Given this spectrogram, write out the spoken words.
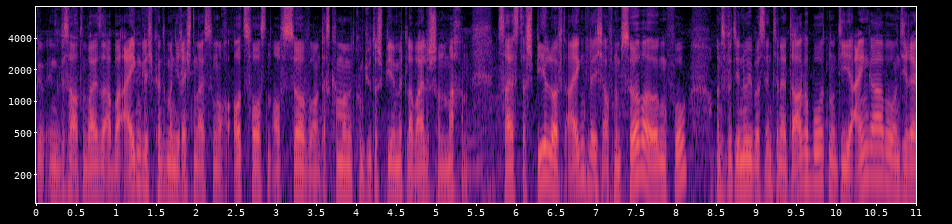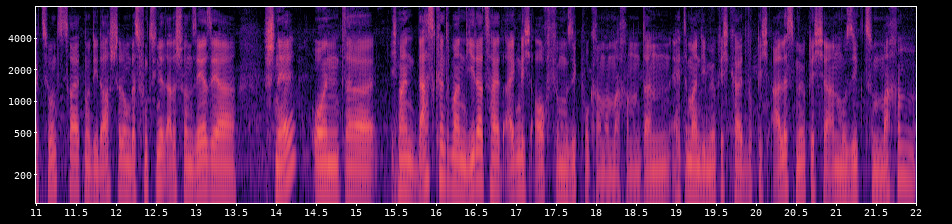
in gewisser Art und Weise, aber eigentlich könnte man die Rechenleistung auch outsourcen auf Server und das kann man mit Computerspielen mittlerweile schon machen. Das heißt, das Spiel läuft eigentlich auf einem Server irgendwo und es wird dir nur übers Internet dargeboten und die Eingabe und die Reaktionszeiten und die Darstellung, das funktioniert alles schon sehr, sehr schnell. Und äh, ich meine, das könnte man jederzeit eigentlich auch für Musikprogramme machen. Und dann hätte man die Möglichkeit, wirklich alles Mögliche an Musik zu machen,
